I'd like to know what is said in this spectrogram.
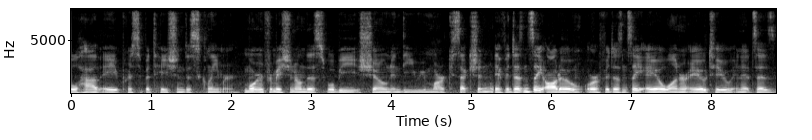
will have a precipitation disclaimer. More information on this will be shown in the remarks section. If it doesn't say auto, or if it doesn't say AO1 or AO2, and it says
